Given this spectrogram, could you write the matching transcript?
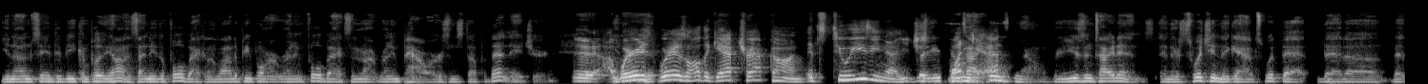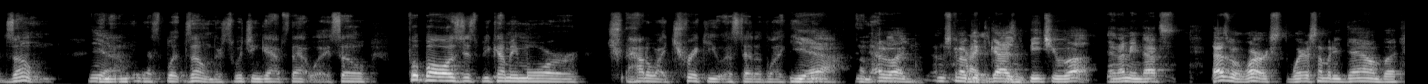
You know what I'm saying? To be completely honest, I need a fullback. And a lot of people aren't running fullbacks and they're not running powers and stuff of that nature. Yeah. Where is where is all the gap trap gone? It's too easy now. You just one tight gap. ends now. They're using tight ends and they're switching the gaps with that that uh that zone. Yeah. You know, I mean? that split zone. They're switching gaps that way. So football is just becoming more how do I trick you instead of like yeah, how do I I'm just gonna get the guys and beat you up. And I mean that's that's what works. Wear somebody down. But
